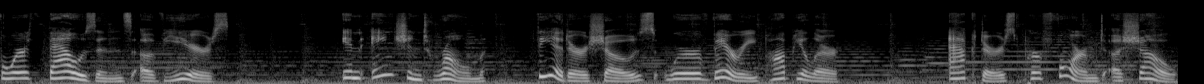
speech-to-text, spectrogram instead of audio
for thousands of years. In ancient Rome, theater shows were very popular. Actors performed a show.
